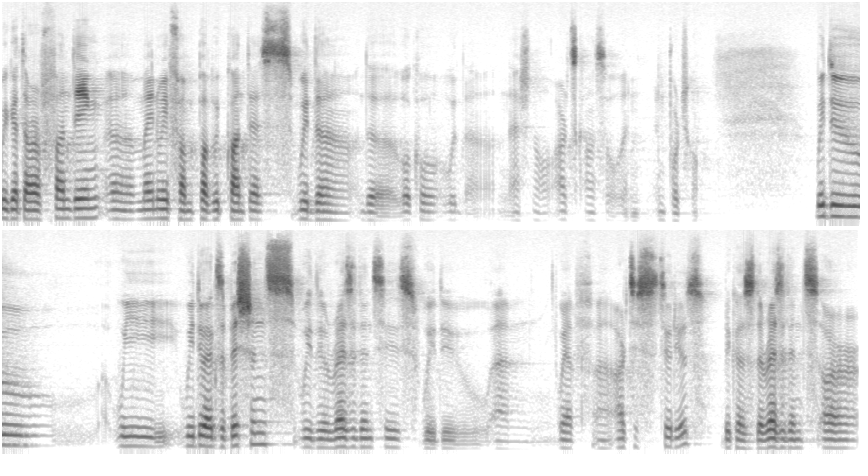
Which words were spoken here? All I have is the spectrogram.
we get our funding uh, mainly from public contests with the, the local, with the National Arts Council in, in Portugal. We do we we do exhibitions, we do residencies, we do um, we have uh, artist studios because the residents are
